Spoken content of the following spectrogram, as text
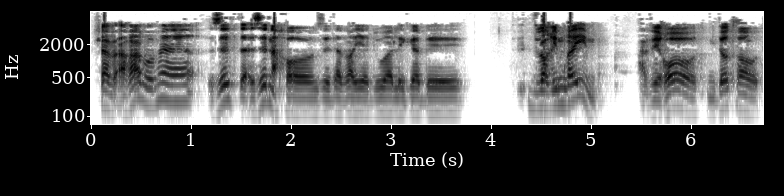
עכשיו, הרב אומר, זה, זה נכון, זה דבר ידוע לגבי דברים רעים, עבירות, מידות רעות,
